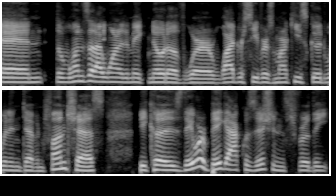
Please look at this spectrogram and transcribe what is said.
and the ones that I wanted to make note of were wide receivers Marquise Goodwin and Devin Funchess because they were big acquisitions for the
